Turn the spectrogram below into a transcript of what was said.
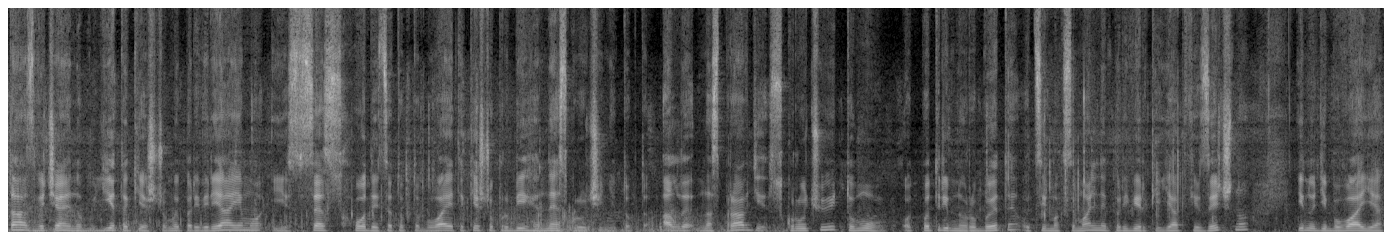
Та, звичайно, є таке, що ми перевіряємо і все сходиться. Тобто буває таке, що пробіги не скручені. Тобто, але насправді скручують, тому от потрібно робити оці максимальні перевірки як фізично. Іноді буває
